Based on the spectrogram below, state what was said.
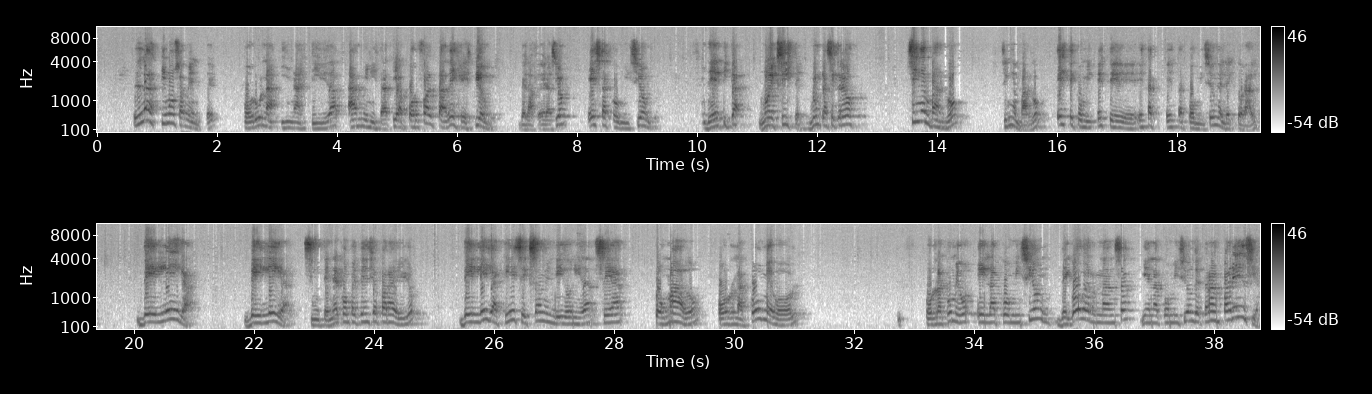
Lastimosamente, por una inactividad administrativa, por falta de gestión de la federación, esa comisión de ética no existe, nunca se creó. Sin embargo, sin embargo, este, este, esta, esta comisión electoral delega delega, sin tener competencia para ello, delega que ese examen de idoneidad sea tomado por la Comebol, por la Comebol en la comisión de gobernanza y en la comisión de transparencia.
